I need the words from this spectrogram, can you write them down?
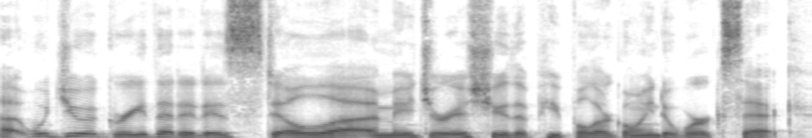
Uh, would you agree that it is still uh, a major issue that people are going to work sick?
